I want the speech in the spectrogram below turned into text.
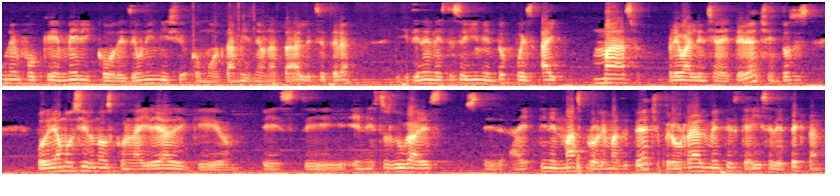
un, enfoque médico desde un inicio, como tamiz neonatal, etcétera, y que tienen este seguimiento, pues hay más prevalencia de TDAH. Entonces, podríamos irnos con la idea de que este, en estos lugares eh, tienen más problemas de TH, pero realmente es que ahí se detectan.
